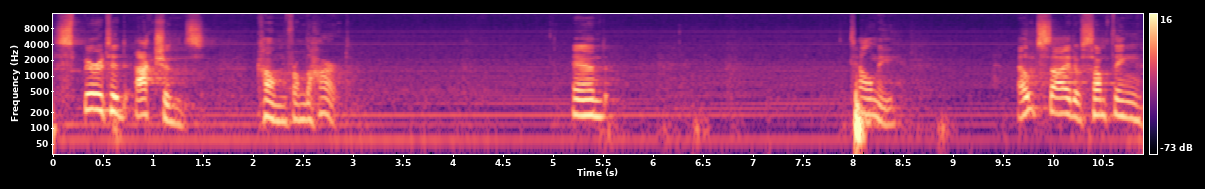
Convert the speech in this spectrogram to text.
spirited actions come from the heart. And tell me, outside of something,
